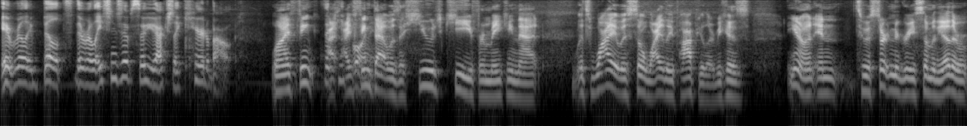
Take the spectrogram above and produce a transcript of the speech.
it really built the relationships so you actually cared about. Well, I think I, I think that was a huge key for making that. It's why it was so widely popular because, you know, and, and to a certain degree, some of the other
